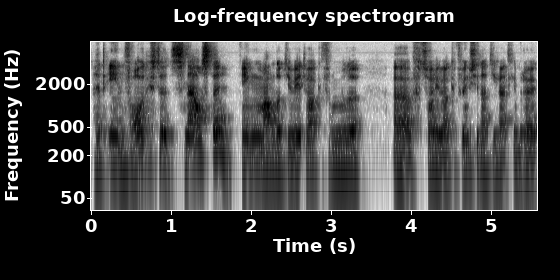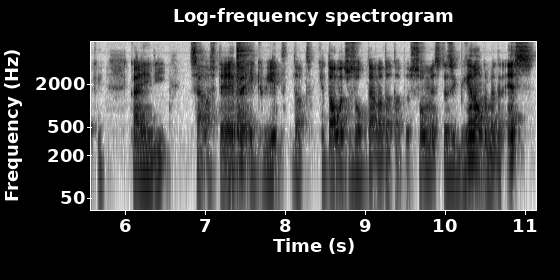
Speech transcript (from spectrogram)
Het eenvoudigste, het snelste, eenmaal dat je weet welke formule, uh, sorry, welke functie dat je gaat gebruiken, kan je die zelf typen. Ik weet dat getalletjes optellen dat dat de som is. Dus ik begin altijd met een is.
